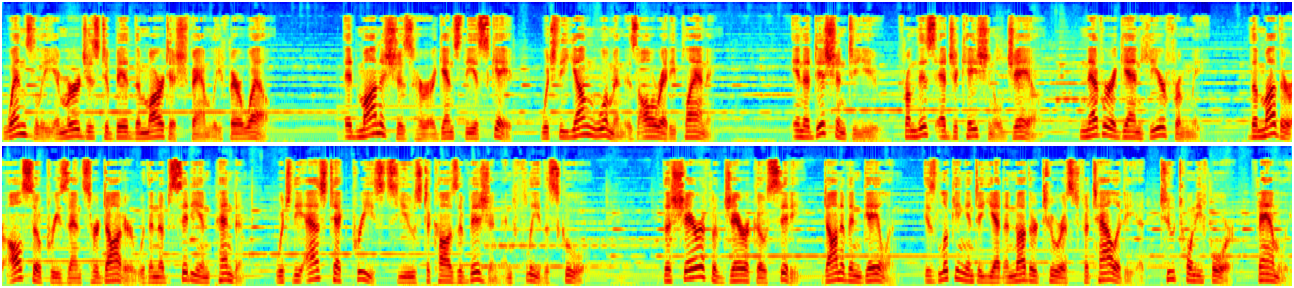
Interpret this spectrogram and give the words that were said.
Wensley emerges to bid the Martish family farewell. Admonishes her against the escape, which the young woman is already planning. In addition to you, from this educational jail, never again hear from me, the mother also presents her daughter with an obsidian pendant, which the Aztec priests used to cause a vision and flee the school. The sheriff of Jericho City, Donovan Galpin, is looking into yet another tourist fatality at 224, family.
